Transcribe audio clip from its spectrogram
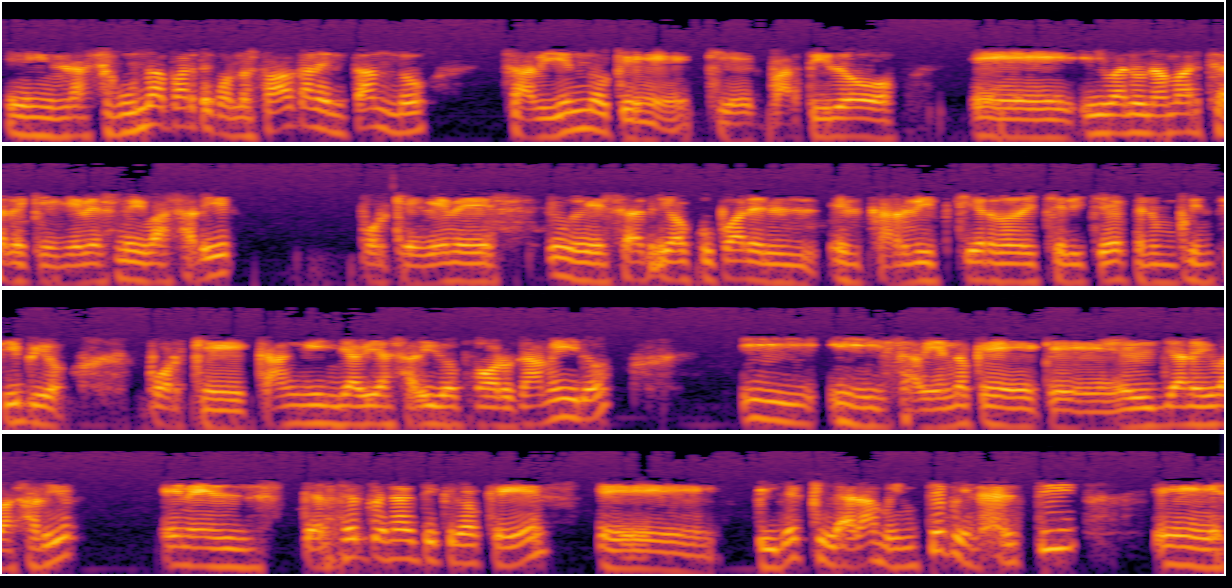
en la segunda parte, cuando estaba calentando, sabiendo que, que el partido eh, iba en una marcha de que Guedes no iba a salir, porque Guedes eh, saldría a ocupar el, el, carril izquierdo de Cherichev en un principio, porque Kangin ya había salido por Gameiro, y, y sabiendo que, que, él ya no iba a salir, en el tercer penalti creo que es, eh, pide claramente penalti, eh,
